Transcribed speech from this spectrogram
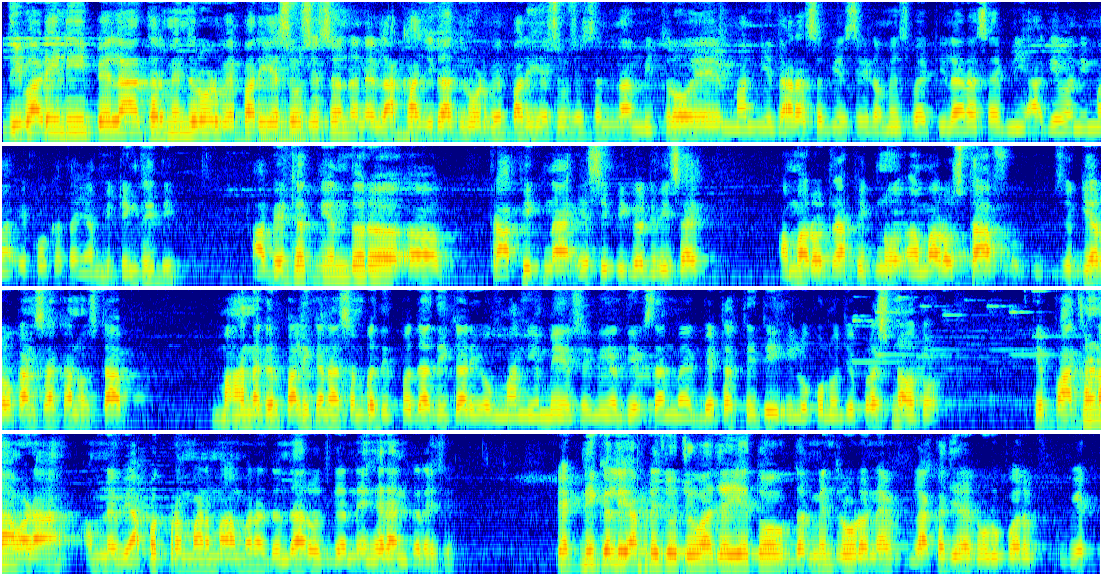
દિવાળીની પહેલા ધર્મેન્દ્ર રોડ વેપારી એસોસિએશન અને લાખાજીરાજ રોડ વેપારી એસોસિએશનના મિત્રોએ માનનીય ધારાસભ્ય શ્રી રમેશભાઈ ટીલારા સાહેબની આગેવાનીમાં એક વખત અહીંયા મિટિંગ થઈ હતી. આ બેઠકની અંદર ટ્રાફિકના એસીપી ગઢવી સાહેબ, અમારો ટ્રાફિકનો, અમારો સ્ટાફ, જગ્યા રોકાણ શાખાનો સ્ટાફ, મહાનગરપાલિકાના સંબંધિત પદાધિકારીઓ, માન્ય મેયરશ્રીની અધ્યક્ષસ્થાનમાં એક બેઠક થઈ હતી. એ લોકોનો જે પ્રશ્ન હતો કે પાથરણાવાળા અમને વ્યાપક પ્રમાણમાં અમારા ધંધા રોજગારને હેરાન કરે છે. ટેકનિકલી આપણે જો જોવા જઈએ તો ધર્મેન્દ્ર રોડ અને લાખાજીરા રોડ ઉપર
